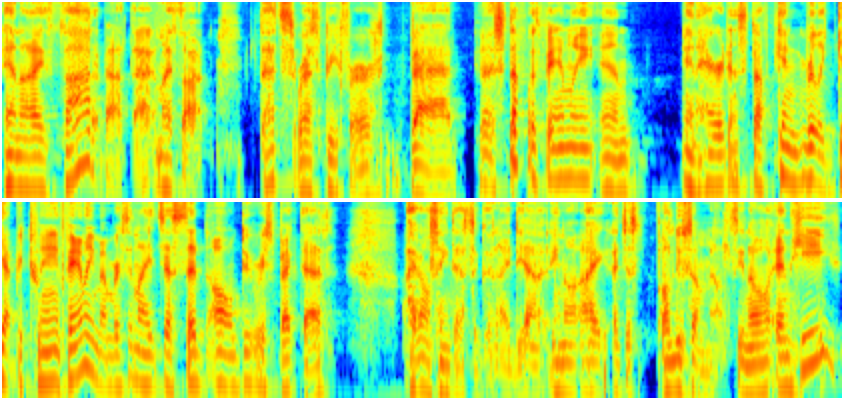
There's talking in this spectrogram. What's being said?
And I thought about that and I thought, that's recipe for bad. Uh, stuff with family and inheritance stuff can really get between family members. And I just said, Oh, do respect that. I don't think that's a good idea. You know, I, I just, I'll do something else, you know. And he,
